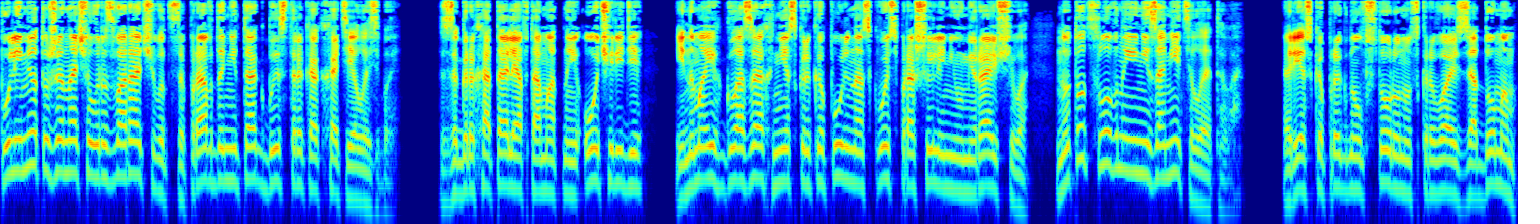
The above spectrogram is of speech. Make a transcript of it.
Пулемет уже начал разворачиваться, правда не так быстро, как хотелось бы. Загрохотали автоматные очереди, и на моих глазах несколько пуль насквозь прошили неумирающего, но тот словно и не заметил этого. Резко прыгнул в сторону, скрываясь за домом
